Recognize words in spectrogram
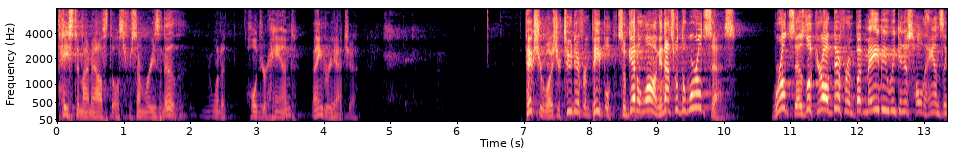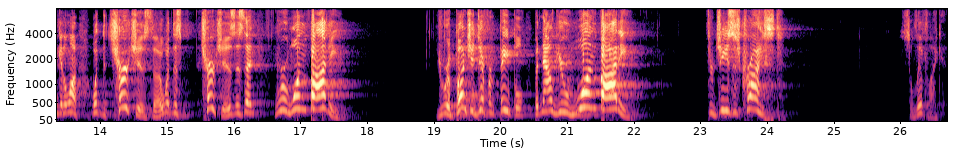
taste in my mouth still for some reason. Ugh, I don't want to hold your hand. I'm angry at you. The picture was you're two different people, so get along. And that's what the world says. World says, look, you're all different, but maybe we can just hold hands and get along. What the church is, though, what this church is, is that we're one body. You're a bunch of different people, but now you're one body through Jesus Christ. So live like it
